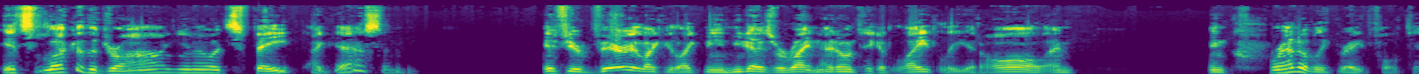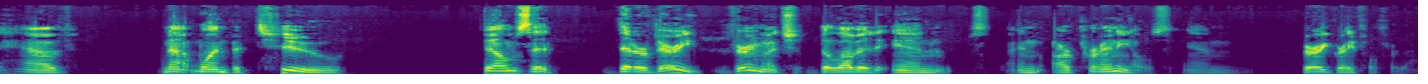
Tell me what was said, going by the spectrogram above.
it's luck of the draw, you know. It's fate, I guess. And if you're very lucky like me, and you guys are right, and I don't take it lightly at all, I'm incredibly grateful to have not one but two films that that are very, very much beloved and and are perennials, and very grateful for that.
